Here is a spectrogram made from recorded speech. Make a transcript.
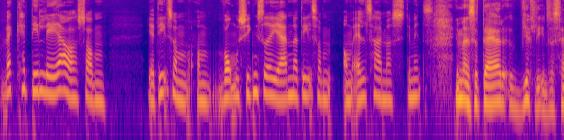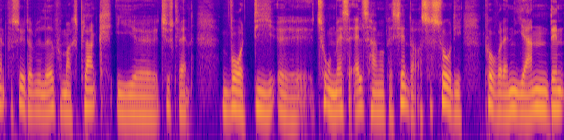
hvad kan det lære os om, Ja, dels om, om hvor musikken sidder i hjernen, og dels om, om Alzheimers demens. Jamen altså, der er et virkelig interessant forsøg, der blev lavet på Max Planck i øh, Tyskland, hvor de øh, tog en masse Alzheimer-patienter, og så så de på, hvordan hjernen, den,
